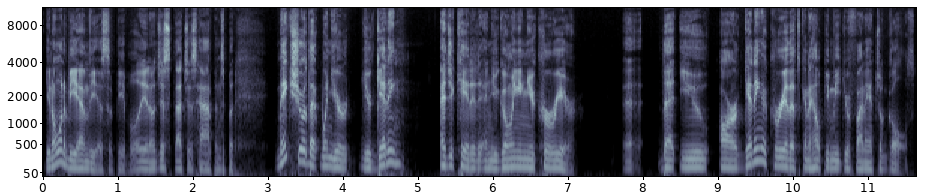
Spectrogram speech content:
you don't want to be envious of people. You know, just that just happens. But make sure that when you're you're getting educated and you're going in your career, uh, that you are getting a career that's going to help you meet your financial goals.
